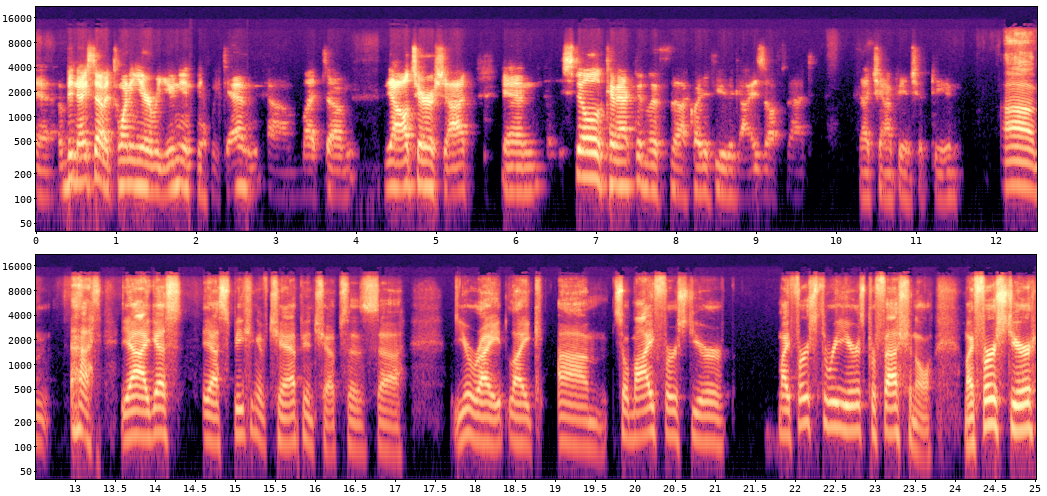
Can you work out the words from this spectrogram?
Yeah, it'd be nice to have a 20 year reunion if we can. Um, but um, yeah, I'll cherish that. And still connected with uh, quite a few of the guys off that that championship team. Um, yeah, I guess. Yeah. Speaking of championships, is uh, you're right. Like, um, so my first year, my first three years professional, my first year,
